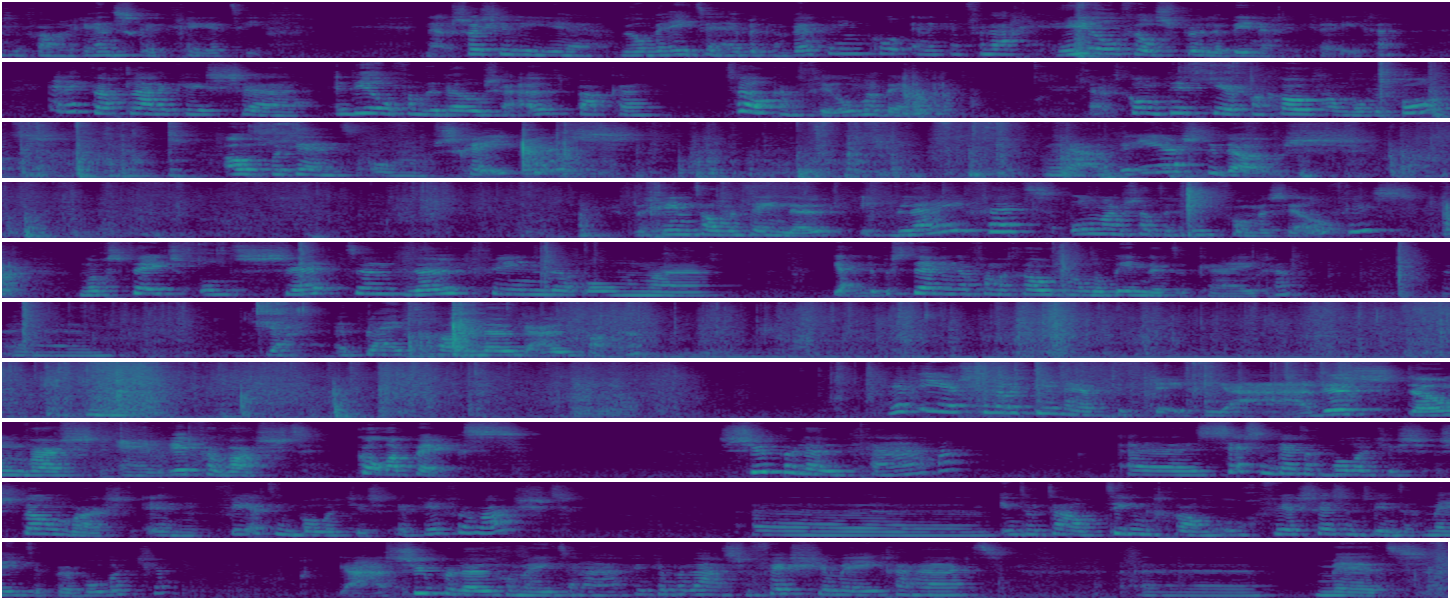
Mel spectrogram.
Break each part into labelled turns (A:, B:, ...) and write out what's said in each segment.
A: van Renske Creatief. Nou, zoals jullie uh, wel weten heb ik een webwinkel en ik heb vandaag heel veel spullen binnengekregen. En ik dacht, laat ik eens uh, een deel van de dozen uitpakken terwijl ik aan het filmen ben. Nou, het komt dit keer van Groothandel de Pont. Ook bekend om scheepjes. Nou, de eerste doos. Begint al meteen leuk. Ik blijf het, ondanks dat het niet voor mezelf is, nog steeds ontzettend leuk vinden om uh, ja, de bestellingen van de groothandel binder te krijgen. Uh, ja, het blijft gewoon leuk uitpakken. Het eerste wat ik binnen heb gekregen, ja, de Stonewashed en Riverwashed Colorpacks. Super leuk garen. Uh, 36 bolletjes stonewashed en 14 bolletjes riverwashed. Uh, in totaal 10 gram, ongeveer 26 meter per bolletje. Ja, super leuk om mee te haken. Ik heb een vestje mee gehaakt. Uh, met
